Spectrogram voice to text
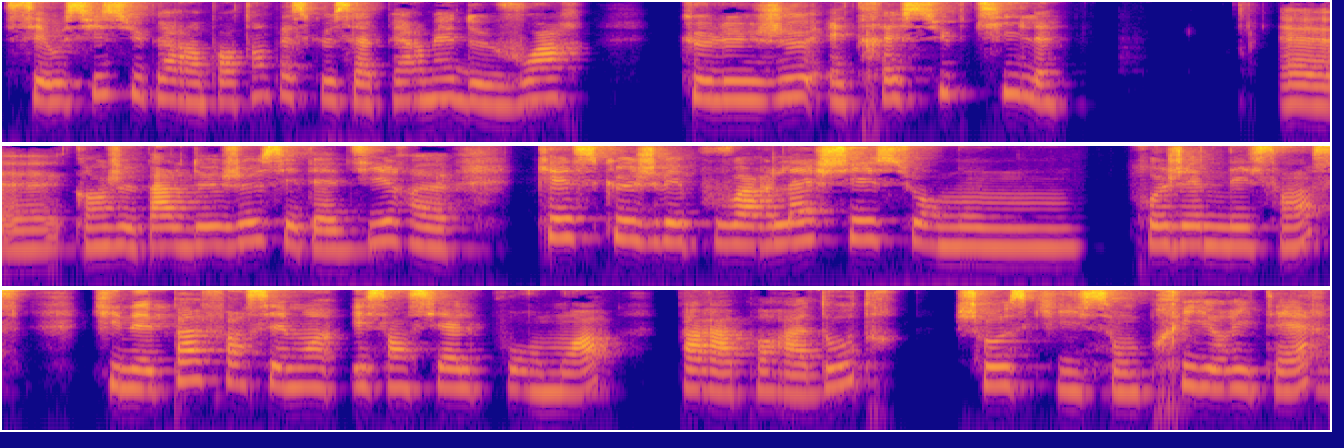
c'est aussi super important parce que ça permet de voir que le jeu est très subtil. Euh, quand je parle de jeu, c'est-à-dire euh, qu'est-ce que je vais pouvoir lâcher sur mon projet de naissance qui n'est pas forcément essentiel pour moi par rapport à d'autres choses qui sont prioritaires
